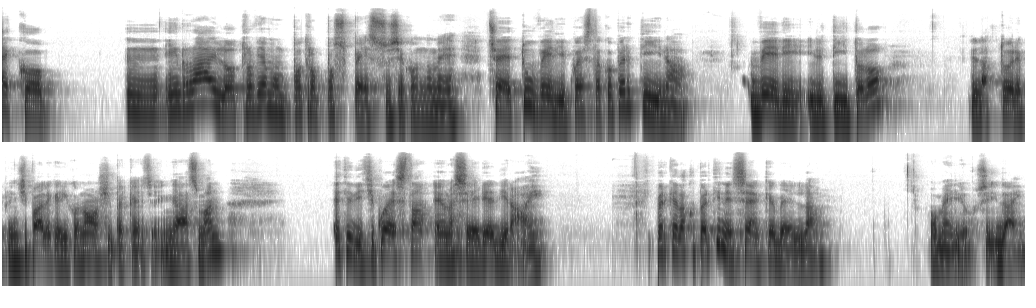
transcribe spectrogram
ecco, mm, in Rai lo troviamo un po' troppo spesso secondo me, cioè tu vedi questa copertina, vedi il titolo, l'attore principale che riconosci perché c'è Gassman, e ti dici questa è una serie di Rai. Perché la copertina in sé è anche bella, o meglio, sì dai,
